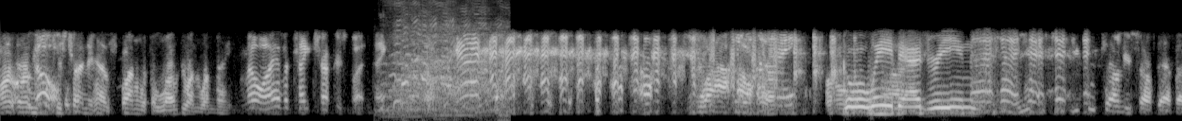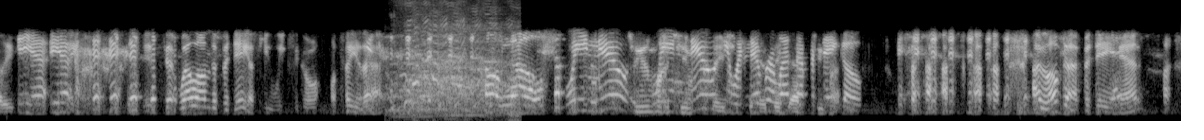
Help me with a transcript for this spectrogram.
or, or are No. you just trying to have fun with a loved one one night? No, I have a tight trucker's butt. Thank you. So, Hi. Oh, Go away, bad dream. You, you keep telling yourself that, buddy. Yeah, yeah. it fit well on the bidet a few weeks ago. I'll tell you that. Oh no. we knew, Too we knew he would never let think that bidet much. I love that bidet, man.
